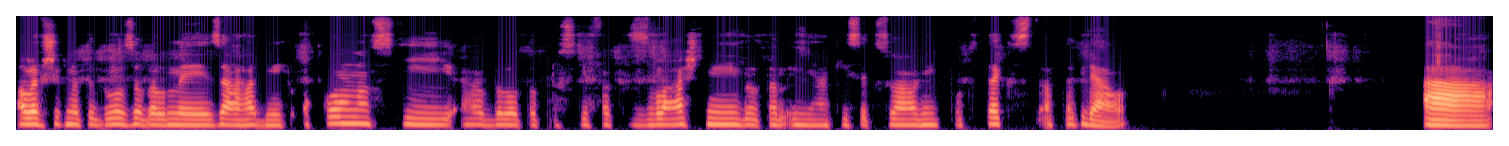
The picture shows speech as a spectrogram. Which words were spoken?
ale všechno to bylo za velmi záhadných okolností, a bylo to prostě fakt zvláštní, byl tam i nějaký sexuální podtext a tak dál. A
